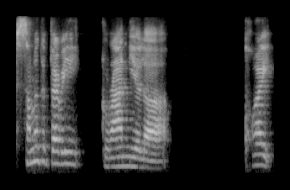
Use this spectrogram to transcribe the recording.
some of the very granular, quite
